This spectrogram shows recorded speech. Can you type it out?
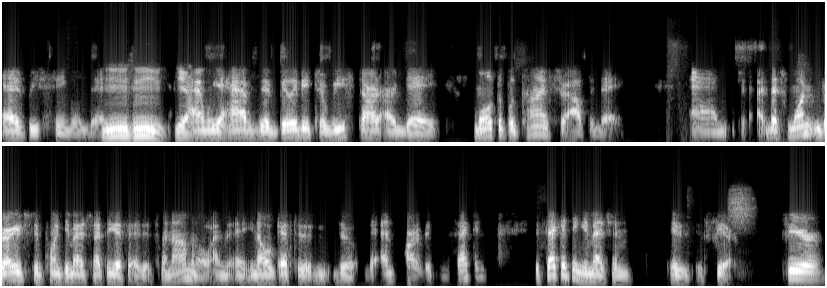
every single day. Mm-hmm. Yeah. And we have the ability to restart our day multiple times throughout the day. And that's one very interesting point you mentioned. I think it's, it's phenomenal. And, and, you know, I'll get to the, the end part of it in a second. The second thing you mentioned is fear, fear,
